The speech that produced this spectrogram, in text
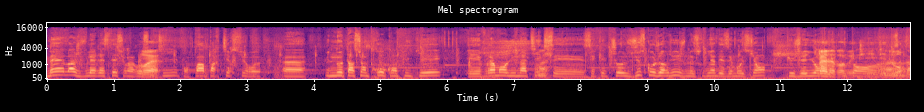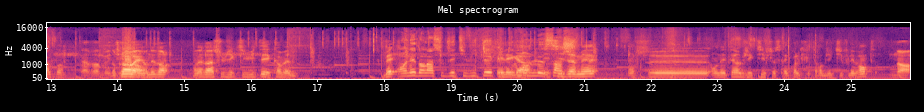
mais là, je voulais rester sur un ressenti pour pas partir sur euh, une notation trop compliquée Et vraiment, Lunatic, Ouais. c'est c'est quelque chose. Jusqu'aujourd'hui, je me souviens des émotions que j'ai eues en Ouais, écoutant était- était euh, cet album. Donc là, ouais, on est dans, on est dans la subjectivité quand même. Mais, On est dans la subjectivité, que et les tout gars, le monde le et si sache. jamais on, se... on était objectif, ce serait quoi le critère objectif? Les ventes? Non.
